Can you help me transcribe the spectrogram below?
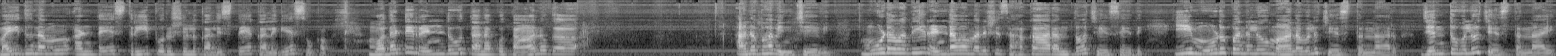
మైథునము అంటే స్త్రీ పురుషులు కలిస్తే కలిగే సుఖం. మొదటి రెండు తనకు తానుగా అనుభవించేవి. మూడవది రెండవ మనిషి సహకారంతో చేసేది. ఈ మూడు పనులు మానవులు చేస్తున్నారు జంతువులు చేస్తున్నాయి.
